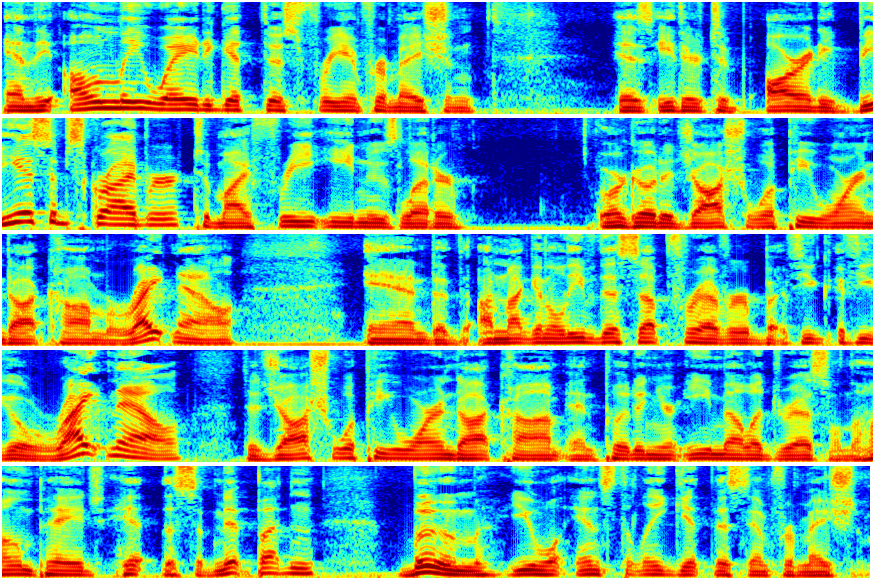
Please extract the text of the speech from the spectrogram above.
And the only way to get this free information is either to already be a subscriber to my free e newsletter or go to joshuapwarren.com right now. And I'm not going to leave this up forever, but if you if you go right now to joshuapwarren.com and put in your email address on the homepage, hit the submit button, boom, you will instantly get this information.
